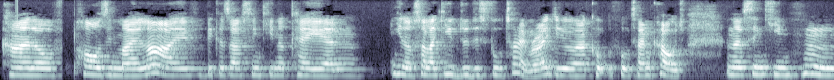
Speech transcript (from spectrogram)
kind of pause in my life because I was thinking, okay, and you know, so like you do this full time, right? You're a full time coach. And I was thinking, hmm,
